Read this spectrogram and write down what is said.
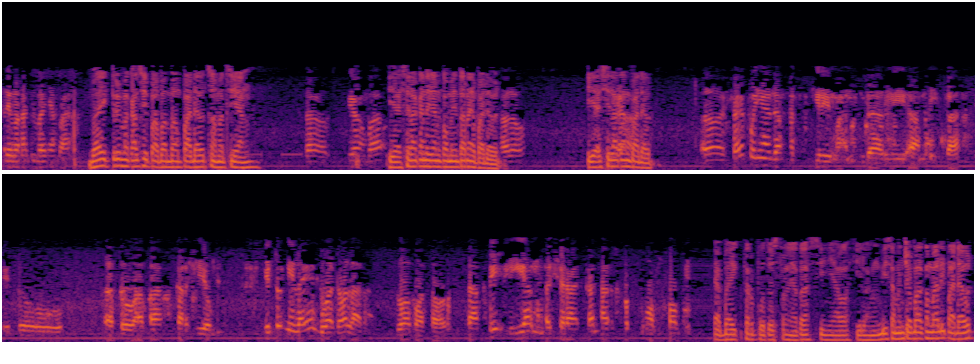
Terima kasih banyak Pak. Baik, terima kasih Pak Bambang Pak Daud, selamat siang. Uh, ya Mbak. Ya, silakan dengan komentarnya Pak Daud. Halo. Ya, silakan Ya. Pak Daud. Eh, saya punya dapat kiriman dari Amerika itu satu apa kalsium itu nilainya 2 dolar dua botol tapi dia mempersyaratkan harus covid Ya, baik terputus ternyata sinyal hilang. Bisa mencoba kembali Pak Daud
